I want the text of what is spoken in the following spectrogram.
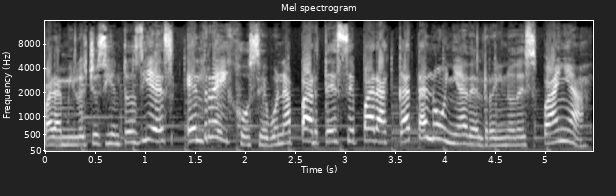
Para 1810, el rey José Bonaparte separa Cataluña del Reino de España.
